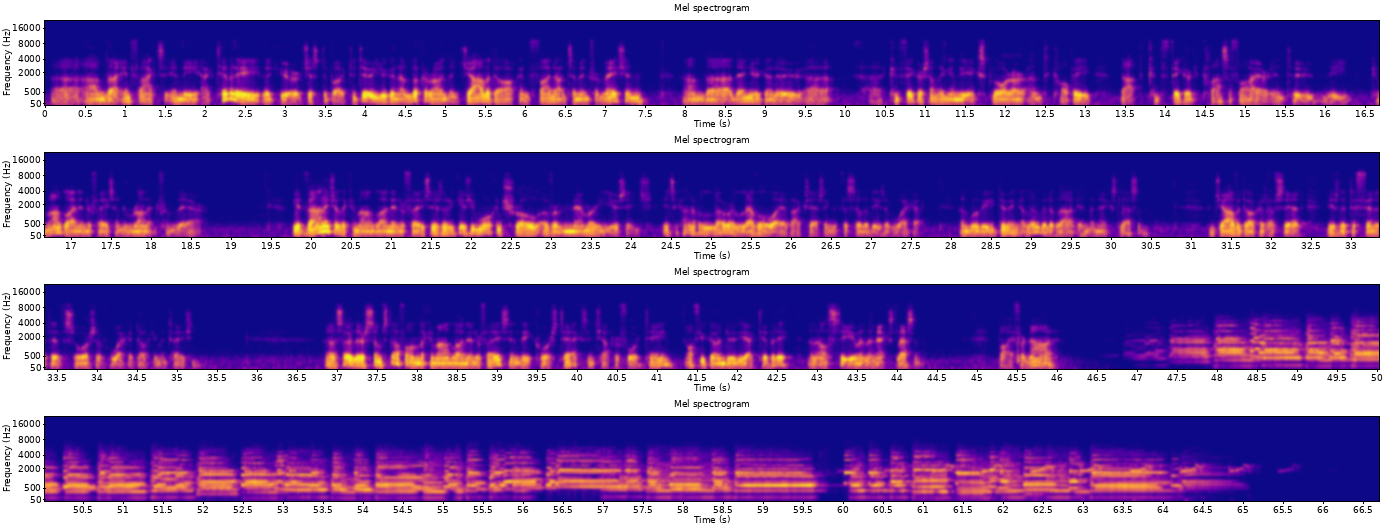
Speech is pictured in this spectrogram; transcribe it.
Uh, and uh, in fact, in the activity that you're just about to do, you're going to look around the Java doc and find out some information, and uh, then you're going to uh, uh, configure something in the Explorer and copy that configured classifier into the command line interface and run it from there. The advantage of the command line interface is that it gives you more control over memory usage. It's a kind of a lower level way of accessing the facilities of Weka, and we'll be doing a little bit of that in the next lesson. And JavaDoc, as I've said, is the definitive source of Weka documentation. Uh, so there's some stuff on the command line interface in the course text in chapter 14. Off you go and do the activity, and I'll see you in the next lesson. Bye for now.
